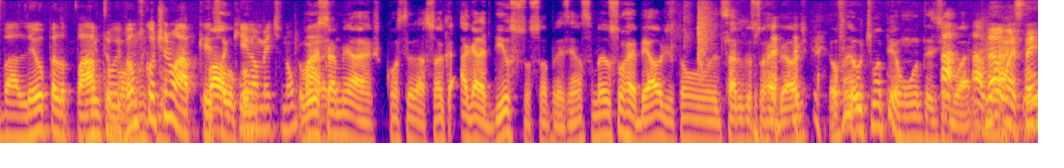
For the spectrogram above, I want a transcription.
Valeu pelo papo Muito bom, e vamos muito continuar, porque Paulo, isso aqui como- realmente não Eu vou para. deixar minhas considerações. Agradeço a sua presença, mas eu sou rebelde, então ele sabe que eu sou rebelde. Eu vou fazer a última pergunta de embora. não, mas tem.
